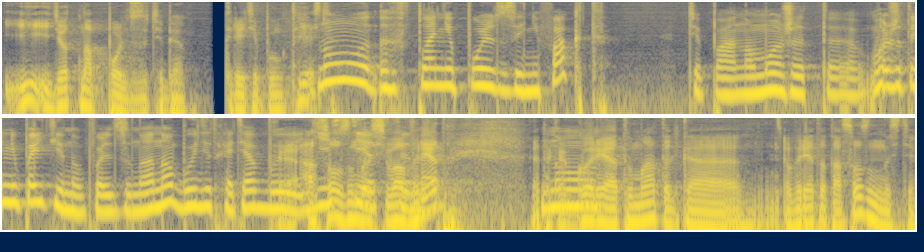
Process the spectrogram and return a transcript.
и идет на пользу тебе. Третий пункт есть? Ну, в плане пользы не факт. Типа оно может, э, может и не пойти на пользу, но оно будет хотя бы Осознанность во вред? Это но... как горе от ума, только вред от осознанности?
